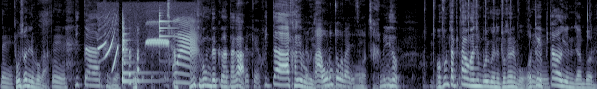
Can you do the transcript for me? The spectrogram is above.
네. 조선일보가 네. 삐딱하게 참 이렇게 보면 될 것 같다가 이렇게요. 삐딱하게 보고 있어 아, 오른쪽으로 봐야 되지. 어, 참 여기서 어, 혼자 삐딱한 관심 보이고 있는 조선일보 어떻게 네. 삐딱하게 있는지 한번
